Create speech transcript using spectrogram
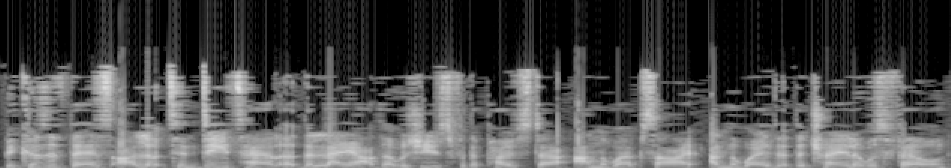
Because of this, I looked in detail at the layout that was used for the poster and the website, and the way that the trailer was filmed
